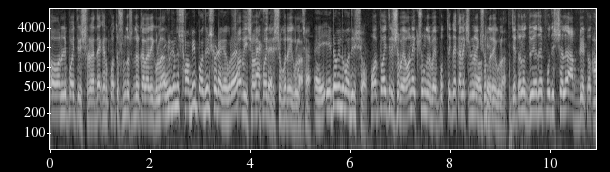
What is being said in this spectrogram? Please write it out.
অনলি পঁয়ত্রিশশো টাকা। দেখেন কত সুন্দর সুন্দর কালার এগুলা। এগুলো কিন্তু সবই পঁয়ত্রিশশো টাকা করে সবই, সবই। 3500 করে এগুলো। আচ্ছা এটাও কিন্তু পঁয়ত্রিশশো। পঁয়ত্রিশশো ভাই অনেক সুন্দর ভাই। প্রত্যেকটা কালেকশন অনেক সুন্দর এগুলো। যেটা হলো দুই হাজার পঁচিশ সালে আপডেট অর্থাৎ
